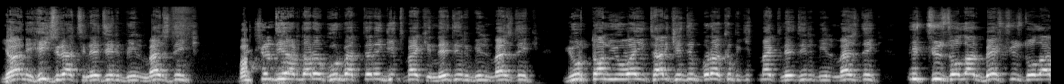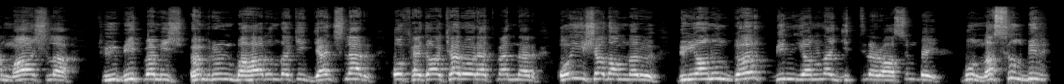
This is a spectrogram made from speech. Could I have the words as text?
Yani hicret nedir bilmezdik. Başka diyarlara, gurbetlere gitmek nedir bilmezdik. Yurttan yuvayı terk edip bırakıp gitmek nedir bilmezdik. 300 dolar, 500 dolar maaşla tüy bitmemiş ömrünün baharındaki gençler, o fedakar öğretmenler, o iş adamları dünyanın dört bin yanına gittiler Asım Bey. Bu nasıl bir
